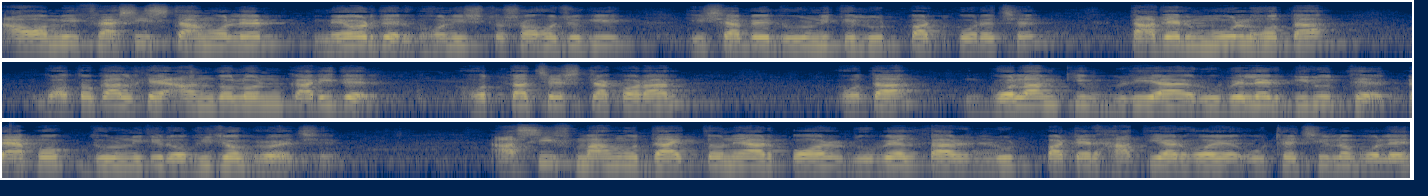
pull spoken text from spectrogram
আওয়ামী ফ্যাসিস্ট আমলের মেয়রদের ঘনিষ্ঠ সহযোগী হিসাবে দুর্নীতি লুটপাট করেছে। তাদের মূল হোতা গতকালকে আন্দোলনকারীদের হত্যা চেষ্টা করার হোতা গোলাম কিবরিয়া রুবেলের বিরুদ্ধে ব্যাপক দুর্নীতির অভিযোগ রয়েছে। আসিফ মাহমুদ দায়িত্ব নেওয়ার পর রুবেল তার লুটপাটের হাতিয়ার হয়ে উঠেছিল বলে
